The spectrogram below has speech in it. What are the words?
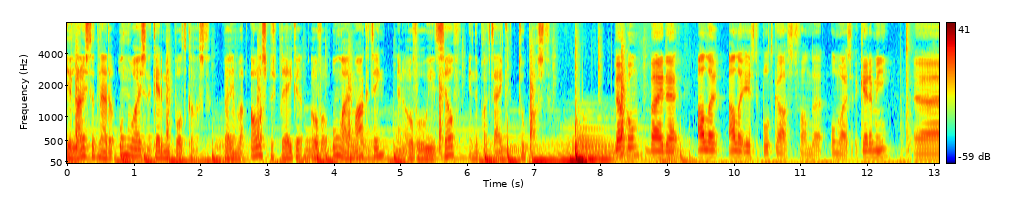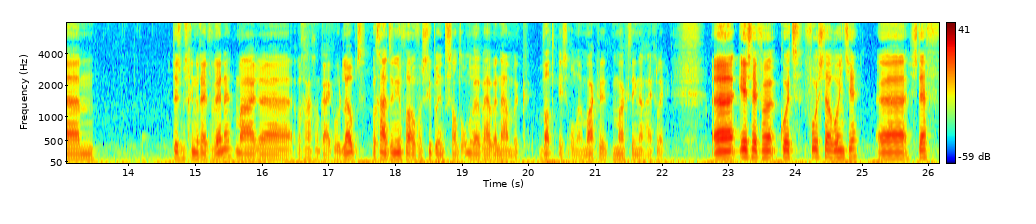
Je luistert naar de Onwise Academy podcast, waarin we alles bespreken over online marketing en over hoe je het zelf in de praktijk toepast. Welkom bij de aller, allereerste podcast van de Onwise Academy. Ehm, het is misschien nog even wennen, maar eh, we gaan gewoon kijken hoe het loopt. We gaan het in ieder geval over een super interessant onderwerp hebben, namelijk wat is online marketing, nou eigenlijk? Eh, eerst even kort voorstelrondje. Uh, Stef,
